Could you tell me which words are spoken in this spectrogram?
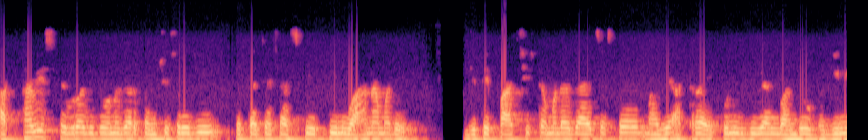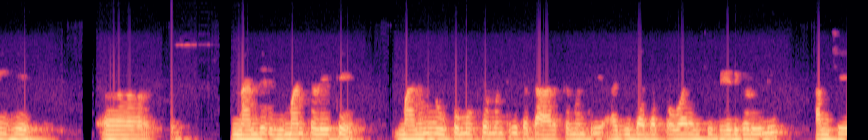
अठ्ठावीस फेब्रुवारी दोन हजार पंचवीस रोजी स्वतःच्या शासकीय तीन वाहनामध्ये जिथे पाच शिष्टमंडळ जायचं असतं माझे अठरा एकोणीस दिव्यांग बांधव भगिनी हे नांदेड विमानतळ येथे माननीय उपमुख्यमंत्री तथा अर्थमंत्री अजितदादा पवार यांची भेट घडवली. आमचे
